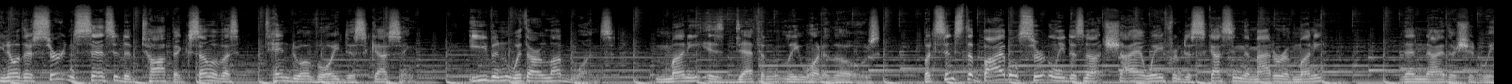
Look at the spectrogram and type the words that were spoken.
You know, there's certain sensitive topics some of us tend to avoid discussing, even with our loved ones. Money is definitely one of those. But since the Bible certainly does not shy away from discussing the matter of money, then neither should we.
